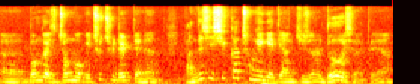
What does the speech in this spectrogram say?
어, 뭔가 이제 종목이 추출될 때는 반드시 시가총액에 대한 기준을 넣으셔야 돼요.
